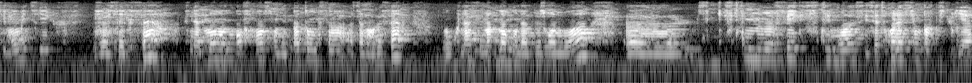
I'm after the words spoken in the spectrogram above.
C'est mon métier. Je sais le faire. Finalement, en France, on n'est pas tant que ça à savoir le faire. Donc là, c'est maintenant qu'on a besoin de moi. Euh, ce qui me fait exister, moi, c'est cette relation particulière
